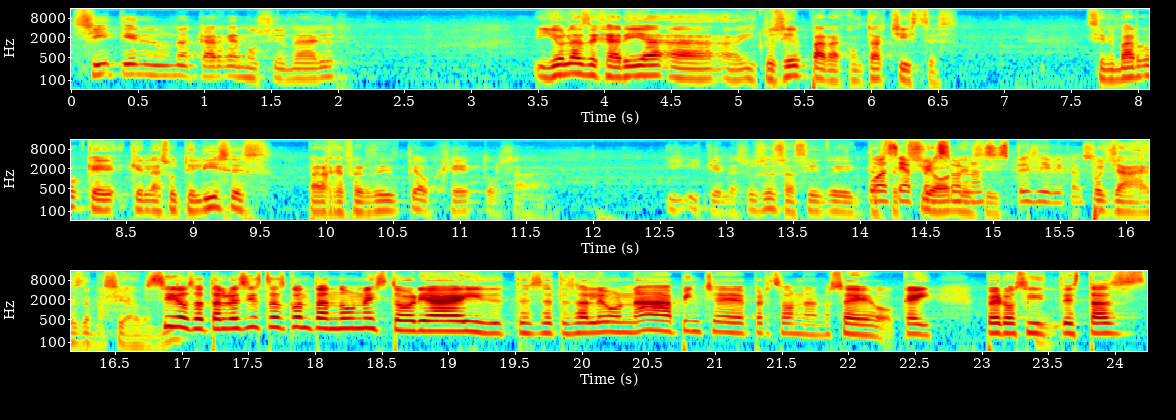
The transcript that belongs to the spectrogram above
sí tienen una carga emocional y yo las dejaría a- a- inclusive para contar chistes. Sin embargo, que, que las utilices para referirte a objetos a- y, y que las uses así de o hacia personas y, específicas. pues ya es demasiado. ¿no? Sí, o sea, tal vez si estás contando una historia y te- se te sale una pinche persona, no sé, ok. Pero si te estás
